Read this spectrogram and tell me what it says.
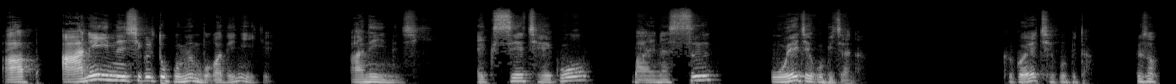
앞 안에 있는 식을 또 보면 뭐가 되니 이게? 안에 있는 식이 x의 제곱 마이너스 5의 제곱이잖아. 그거의 제곱이다. 그래서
